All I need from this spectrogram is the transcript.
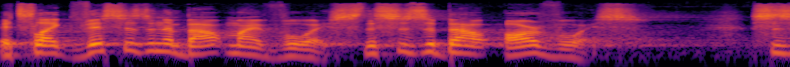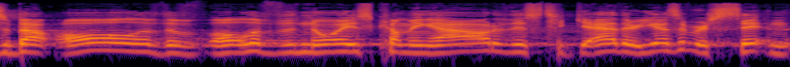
It's like this isn't about my voice, this is about our voice. This is about all of the, all of the noise coming out of this together. You guys ever sit and,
